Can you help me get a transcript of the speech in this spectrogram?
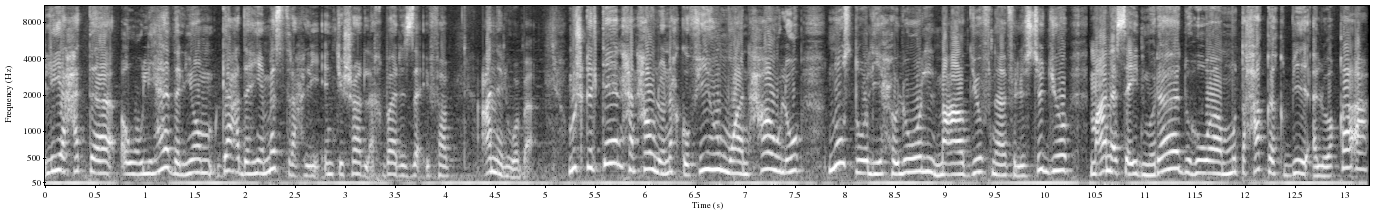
اللي هي حتى أو لهذا اليوم قاعدة هي مسرح لانتشار الأخبار الزائفة عن الوباء. مشكلتين حنحاولوا نحكوا فيهم ونحاولوا نوصلوا لحلول مع ضيوفنا في الاستوديو. معنا سيد مراد وهو متحقق بالوقائع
